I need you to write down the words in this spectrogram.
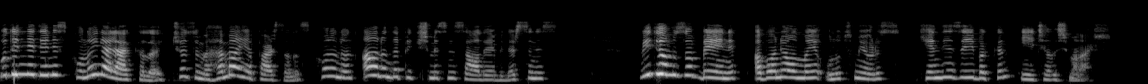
Bu dinlediğiniz konuyla alakalı çözümü hemen yaparsanız konunun anında pekişmesini sağlayabilirsiniz. Videomuzu beğenip abone olmayı unutmuyoruz. Kendinize iyi bakın, iyi çalışmalar.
